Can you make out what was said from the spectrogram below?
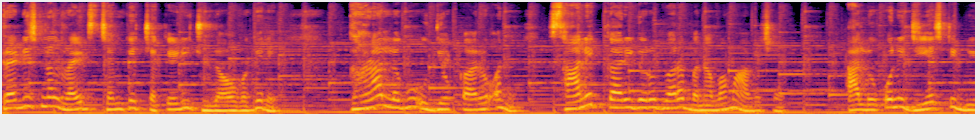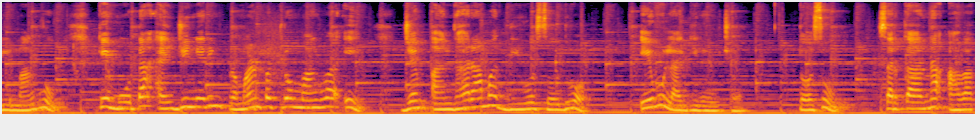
ટ્રેડિશનલ રાઇડ્સ જેમ કે ચકેડી, ઝૂલાઓ વગેરે ઘણા લઘુ ઉદ્યોગકારો અને સ્થાનિક કારીગરો દ્વારા બનાવવામાં આવે છે. આ લોકોને જીએસટી બિલ માંગવું કે મોટા એન્જિનિયરિંગ પ્રમાણપત્રો માંગવા એ જેમ અંધારામાં દીવો શોધવો એવું લાગી રહ્યું છે. તો શું સરકારના આવા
